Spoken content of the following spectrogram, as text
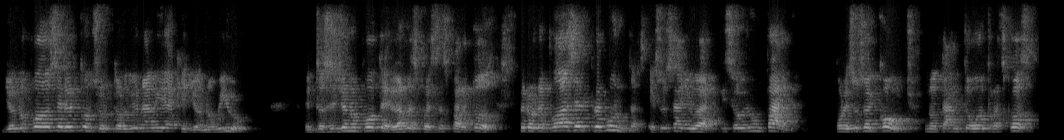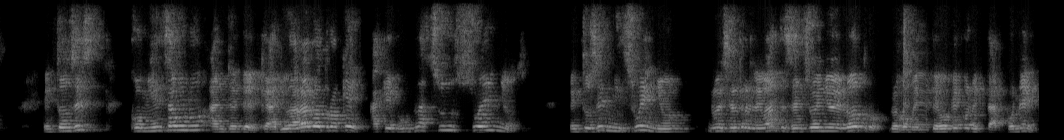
Yo no puedo ser el consultor de una vida que yo no vivo. Entonces yo no puedo tener las respuestas para todos, pero le puedo hacer preguntas. Eso es ayudar y soy un partner. Por eso soy coach, no tanto otras cosas. Entonces, comienza uno a entender que ayudar al otro a qué? A que cumpla sus sueños. Entonces, mi sueño no es el relevante, es el sueño del otro. Luego me tengo que conectar con él.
